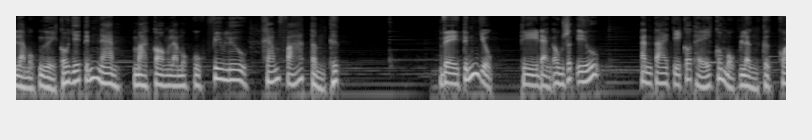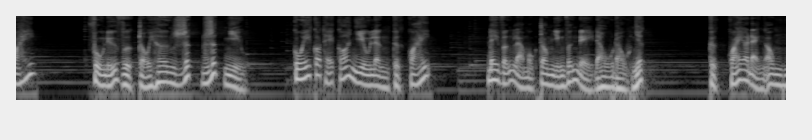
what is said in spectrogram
là một người có giới tính nam, mà còn là một cuộc phiêu lưu, khám phá tâm thức. Về tính dục thì đàn ông rất yếu. Anh ta chỉ có thể có một lần cực khoái. Phụ nữ vượt trội hơn rất rất nhiều. Cô ấy có thể có nhiều lần cực khoái đây vẫn là một trong những vấn đề đau đầu nhất. Cực khoái ở đàn ông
